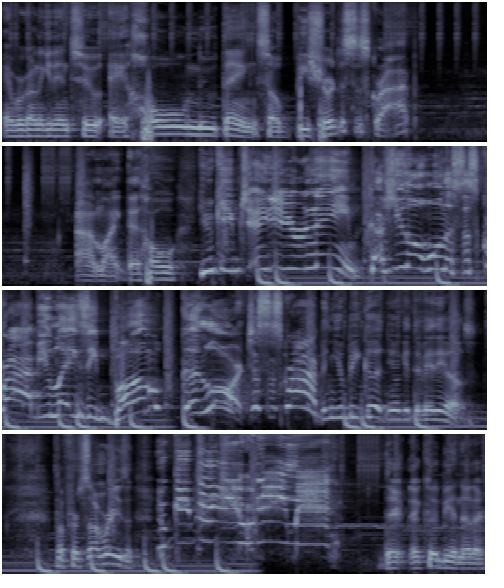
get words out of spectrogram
And we're gonna get into a whole new thing. So, be sure to subscribe. I'm like, this whole, you keep changing your name because you don't want to subscribe, you lazy bum. Good Lord, just subscribe and you'll be good and you'll get the videos. But for some reason, you keep changing your name, man. There, there could be another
